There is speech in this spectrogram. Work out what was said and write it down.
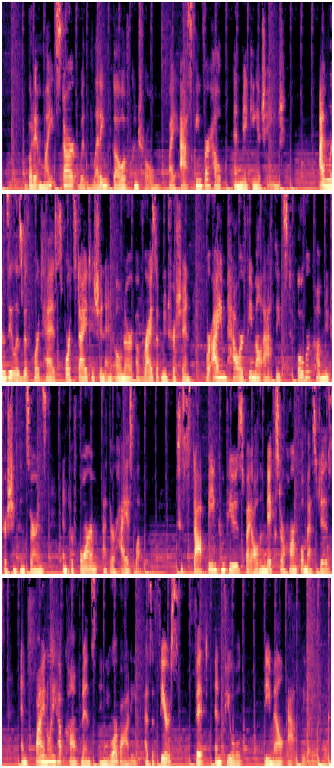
but it might start with letting go of control by asking for help and making a change. I'm Lindsay Elizabeth Cortez, sports dietitian and owner of Rise Up Nutrition, where I empower female athletes to overcome nutrition concerns and perform at their highest level, to stop being confused by all the mixed or harmful messages, and finally have confidence in your body as a fierce, fit, and fueled female athlete.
